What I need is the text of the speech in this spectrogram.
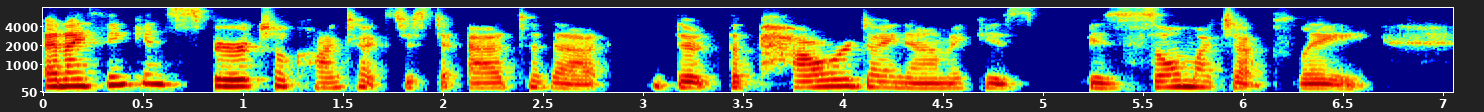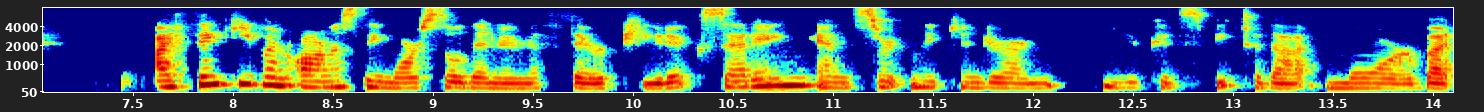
and i think in spiritual context just to add to that the, the power dynamic is is so much at play. I think even honestly more so than in a therapeutic setting and certainly kendra you could speak to that more but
